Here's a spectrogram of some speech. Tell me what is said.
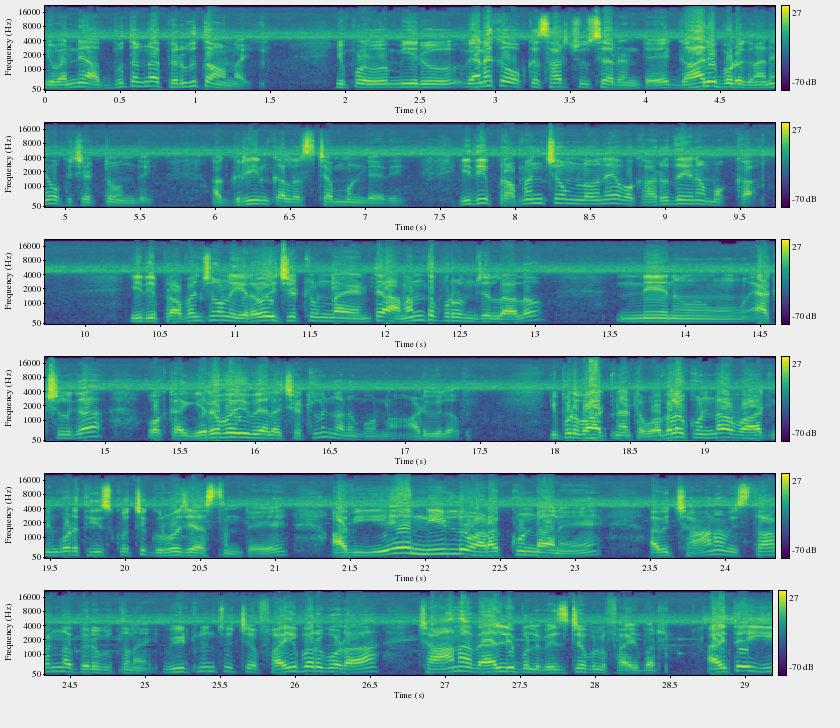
ఇవన్నీ అద్భుతంగా పెరుగుతూ ఉన్నాయి. ఇప్పుడు మీరు వెనక ఒక్కసారి చూసారంటే గాలిబుడగానే ఒక చెట్టు ఉంది. ఆ గ్రీన్ కలర్ స్టెమ్ ఉండేది. ఇది ప్రపంచంలోనే ఒక అరుదైన మొక్క. ఇది ప్రపంచంలో ఇరవై చెట్లు ఉన్నాయంటే అనంతపురం జిల్లాలో నేను యాక్చువల్గా ఒక ఇరవై వేల చెట్లను కనుక్కున్నాను అడవిలో. ఇప్పుడు వాటిని అట్లా వదలకుండా వాటిని కూడా తీసుకొచ్చి గ్రో చేస్తుంటే అవి ఏ నీళ్ళు అడగకుండానే అవి చాలా విస్తారంగా పెరుగుతున్నాయి. వీటి నుంచి వచ్చే ఫైబర్ కూడా చాలా వాల్యుబుల్ వెజిటేబుల్ ఫైబర్ అయితే ఈ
